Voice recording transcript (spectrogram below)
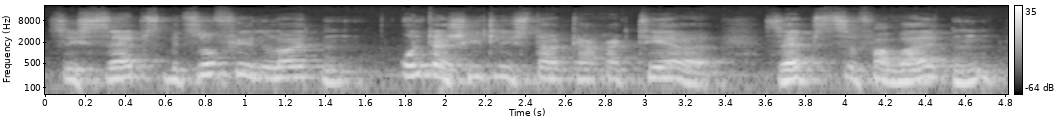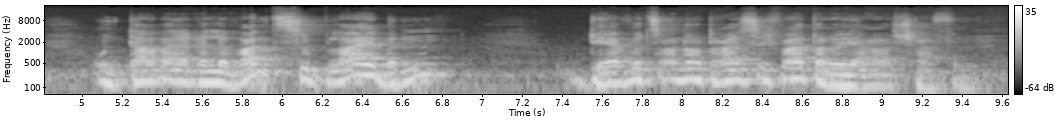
sich selbst mit so vielen Leuten unterschiedlichster Charaktere selbst zu verwalten und dabei relevant zu bleiben, der wird es auch noch 30 weitere Jahre schaffen.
